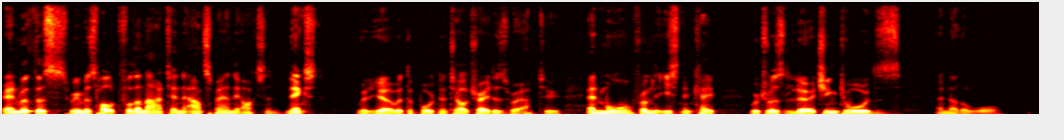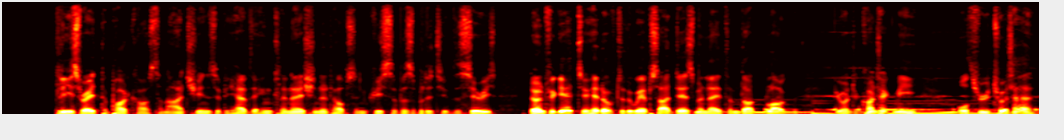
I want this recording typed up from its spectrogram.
And with this, we must halt for the night and outspan the oxen. Next, we'll hear what the Port Natal traders were up to, and more from the Eastern Cape, which was lurching towards another war. Please rate the podcast on iTunes if you have the inclination. It helps increase the visibility of the series. Don't forget to head off to the website desmondlatham.blog if you want to contact me or through Twitter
